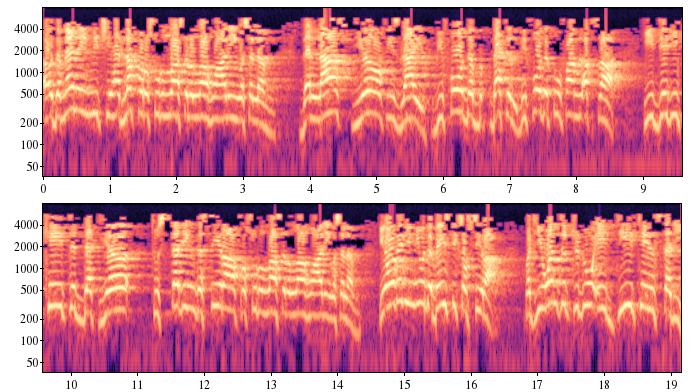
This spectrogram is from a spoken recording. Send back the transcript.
uh, the manner in which he had love for Rasulullah sallallahu alaihi wasallam. the last year of his life, before the battle, before the Tufan al-Aqsa, he dedicated that year to studying the seerah of Rasulullah sallallahu alaihi wasallam. He already knew the basics of seerah, but he wanted to do a detailed study.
